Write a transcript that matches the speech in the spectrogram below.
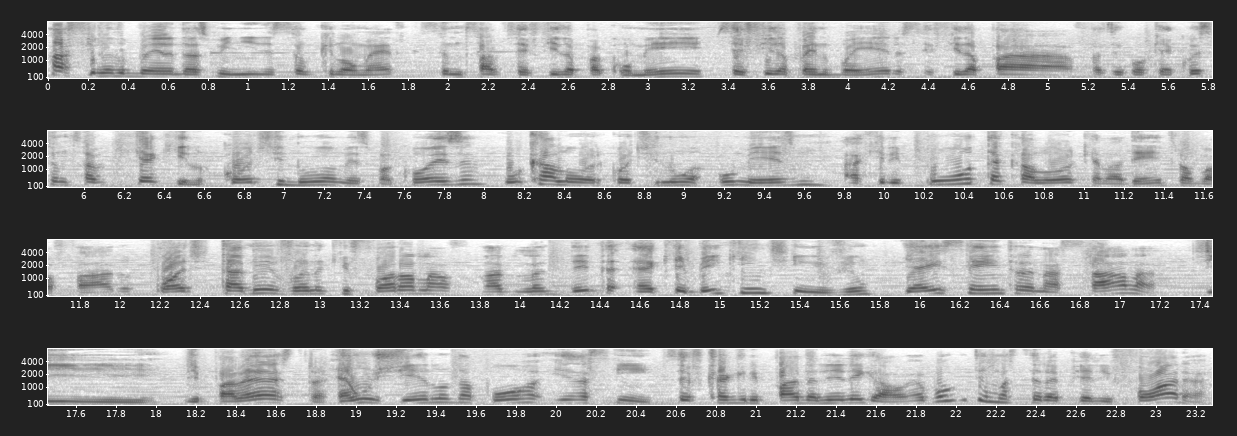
A fila do banheiro das meninas são quilométricos, você não sabe se é fila pra comer, se é fila pra ir no banheiro, se é fila pra fazer qualquer coisa, você não sabe o que é aquilo. Continua a mesma coisa. O calor continua o mesmo. Aquele puta calor que é lá dentro, abafado. Pode estar tá nevando aqui fora, lá, lá, lá, dentro é que é bem quentinho, viu? E aí você entra na sala de, de palestra, é um gelo da porra. E assim, você ficar gripado ali é legal. É bom que tem uma terapia ali fora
